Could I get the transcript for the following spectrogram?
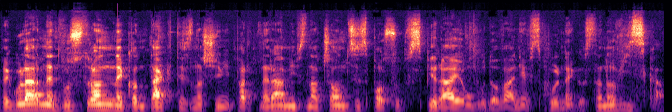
Regularne dwustronne kontakty z naszymi partnerami w znaczący sposób wspierają budowanie wspólnego stanowiska.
